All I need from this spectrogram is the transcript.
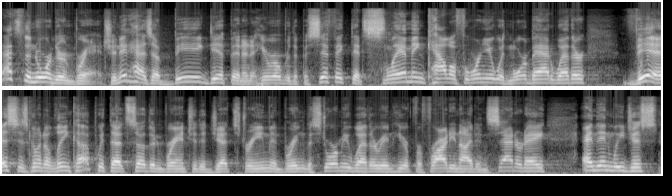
That's the northern branch, and it has a big dip in it here over the Pacific that's slamming California with more bad weather. This is going to link up with that southern branch of the jet stream and bring the stormy weather in here for Friday night and Saturday. And then we just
